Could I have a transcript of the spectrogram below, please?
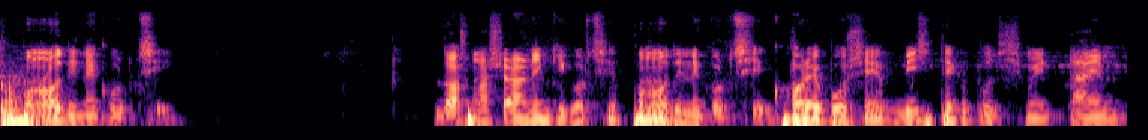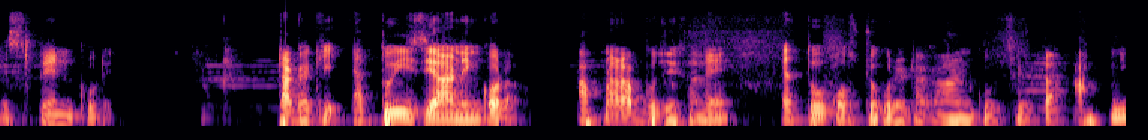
পনেরো দিনে করছি। দশ মাসের আর্নিং কি করছি? পনেরো দিনে করছি। ঘরে বসে বিশ থেকে পঁচিশ মিনিট টাইম স্পেন্ড করে। টাকা কি এত ইজি আর্নিং করা? আপনার আব্বু যেখানে এত কষ্ট করে টাকা আর্ন করছে, তা আপনি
